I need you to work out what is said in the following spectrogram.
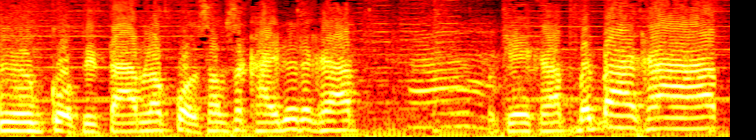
ลืมกดติดตามแล้วกด subscribe ด้วยนะครับ โอเคครับ บ๊ายบายครับ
